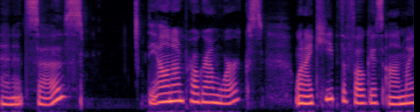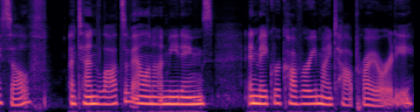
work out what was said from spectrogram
And it says The Al Anon program works when I keep the focus on myself, attend lots of Al Anon meetings, and make recovery my top priority.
